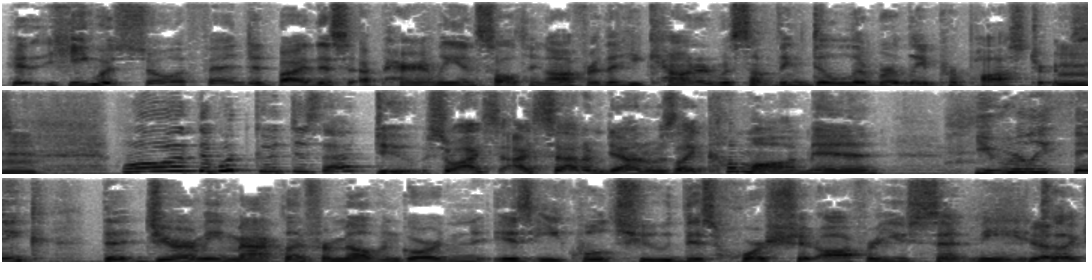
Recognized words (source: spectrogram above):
he, he was so offended by this apparently insulting offer that he countered with something deliberately preposterous. Mm-hmm. Well, what, what good does that do? So I sat him down and was like, "Come on, man." You really think that Jeremy Maclin from Melvin Gordon is equal to this horseshit offer you sent me Yeah. to like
